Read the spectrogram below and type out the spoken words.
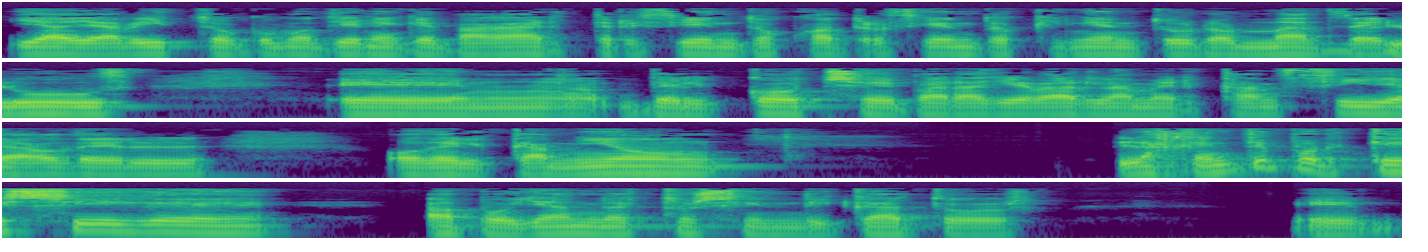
y haya visto cómo tiene que pagar 300, 400, 500 euros más de luz em, del coche para llevar la mercancía o del, o del camión, la gente, ¿por qué sigue apoyando a estos sindicatos eh,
